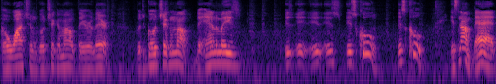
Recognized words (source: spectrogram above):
Go watch them. Go check them out. They are there. But go check them out. The anime is it, it, it's it's cool. It's cool. It's not bad.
